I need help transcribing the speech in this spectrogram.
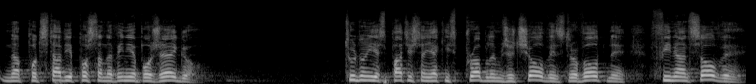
na podstawie postanowienia Bożego. Trudno jest patrzeć na jakiś problem życiowy, zdrowotny, finansowy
